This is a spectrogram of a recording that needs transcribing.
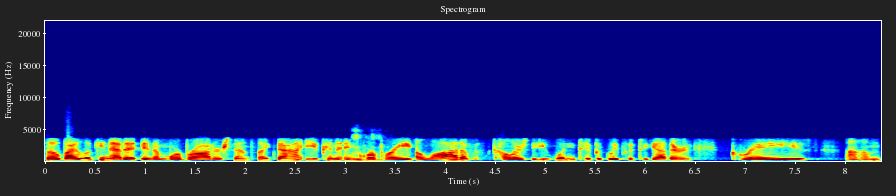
So by looking at it in a more broader sense like that, you can mm-hmm. incorporate mm-hmm. a lot of colors that you wouldn't typically put together. Grays, um,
